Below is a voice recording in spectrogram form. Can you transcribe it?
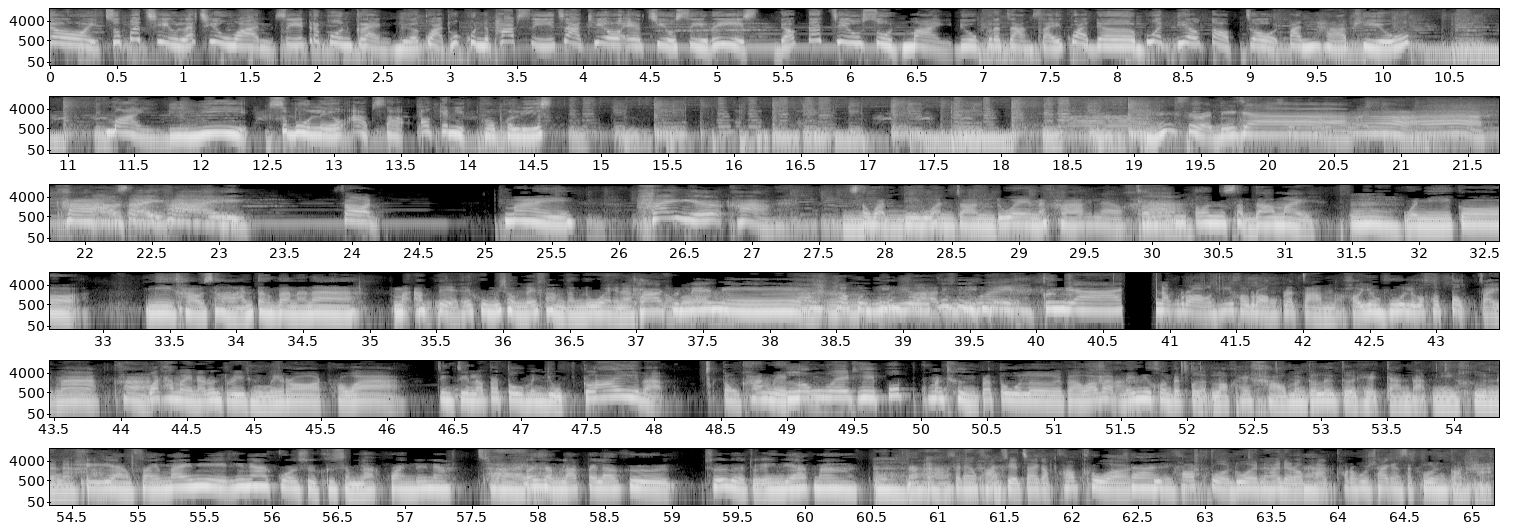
โดยซูเปอร์ชิลและชิลวัน สีตระกูลแกร่งเหนือกว่าทุกคุณภาพสีจาก TOA Chill Series ดรจิลสูตรใหม่ ดูกระจ่างใสกว่าเดิมขวดเดียวตอบโจทย์ปัญหาผิว ใหม่ดีนี่ สบู่เหลวอาบสระออร์แกนิกโพรโพลิสสวัสดีค่ะ ข่าวใส่ไข่ สด ใหม่ให้ เยอะค่ะ สวัสดีวันจันทร์ด้วยนะคะใช่แล้วค่ะเริ่มต้นสัปดาห์ใหม่วันนี้ก็มีข่าวสารต่างๆ นานา มาอัปเดตให้คุณผู้ชมได้ฟังกันด้วยนะคะค่ะคุณแม่เมย์ค่ะคุณพี่ค่ะด้วยคุณยายนักร้องที่เขาร้องประจำอะเขายังพูดเลยว่าเขาตกใจมากค่ะว่าทำไมนักดนตรีถึงไม่รอด เพราะว่าจริง ๆ แล้วประตูมันอยู่ใกล้แบบ ตรงข้างเวทีลงเวทีปุ๊บมันถึงประตูเลยแปลว่าแบบไม่มีคนไปเปิดล็อกให้เขา มันก็เลยเกิดเหตุการณ์แบบนี้ขึ้นนะนะคะอีกอย่างไฟไหม้นี่ที่น่ากลัวสุดคือสำลักควันด้วยนะใช่เพราะสำลักไปแล้วคือช่วยเหลือตัวเองยากมากอืมนะคะอะแสดงความเสียใจกับครอบครัวใช่ทุกครอบครัวด้วยนะคะ เดี๋ยวเราพักค่ะเคารพธงชาติกันสักครู่หนึงก่อนค่ะ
